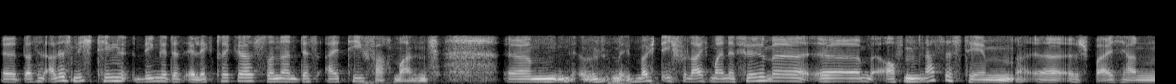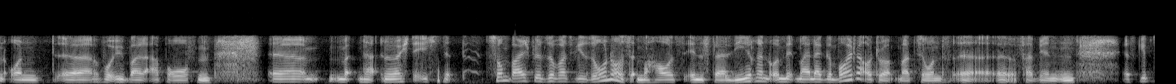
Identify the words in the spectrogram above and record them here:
Äh, das sind alles nicht Dinge des Elektrikers, sondern des IT-Fachmanns. Ähm, möchte ich vielleicht meine Filme äh, auf dem NAS-System äh, speichern und äh, wo überall abrufen? Ähm, möchte ich zum Beispiel sowas wie Sonos im Haus installieren und mit meiner Gebäudeautomation äh, äh, verbinden. Es gibt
